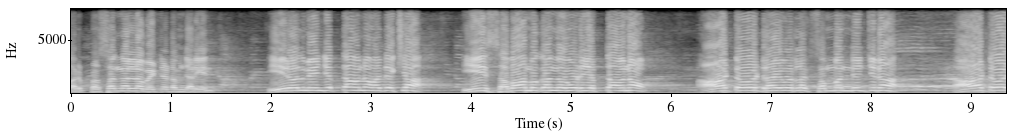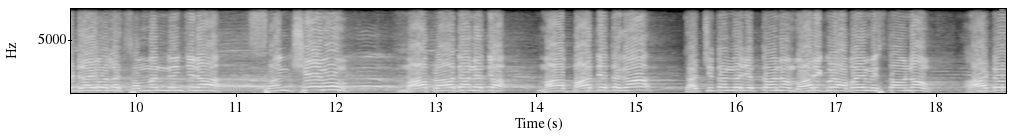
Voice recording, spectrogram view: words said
వారి ప్రసంగంలో పెట్టడం జరిగింది. ఈరోజు మేము చెప్తా ఉన్నాం అధ్యక్ష ఈ సభాముఖంగా కూడా చెప్తా ఉన్నాం. ఆటో డ్రైవర్లకు సంబంధించిన ఆటో డ్రైవర్లకు సంబంధించిన సంక్షేమం మా ప్రాధాన్యత మా బాధ్యతగా ఖచ్చితంగా చెప్తా ఉన్నాం. వారికి కూడా అభయం ఇస్తా ఉన్నాం. ఆటో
